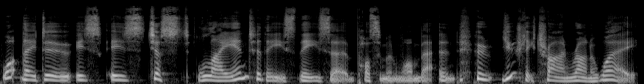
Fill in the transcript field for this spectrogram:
what they do is is just lay into these these uh, possum and wombat, and who usually try and run away.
